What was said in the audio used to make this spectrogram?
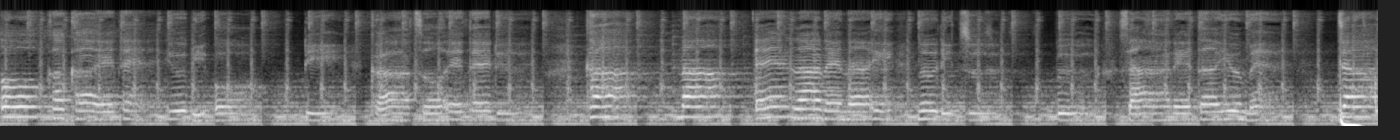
を抱えて指折り数えてる叶えられない塗りつぶされた夢じゃ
